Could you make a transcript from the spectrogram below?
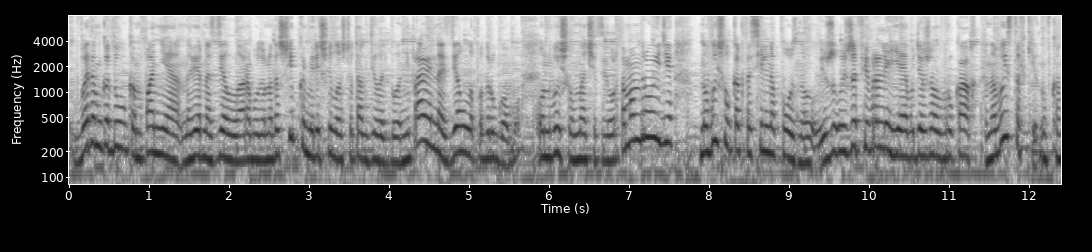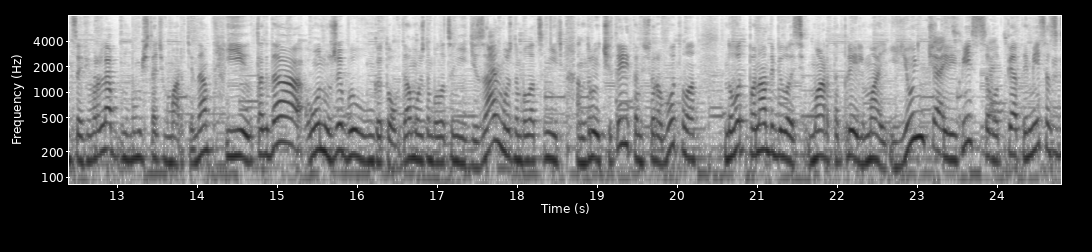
В этом году компания, наверное, сделала работу над ошибками, решила, что так делать было неправильно, сделала по-другому. Он вышел на четвертом андроиде, но вышел как-то сильно поздно. Уже, уже в феврале я его держал в руках на выставке, ну, в конце февраля, будем считать в марте, да, и тогда он уже был готов, да, можно было оценить дизайн, можно было оценить Android 4, там все работало, но вот понадобилось март, апрель, май, июнь, 4 Пять. месяца, вот Пять. пятый месяц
